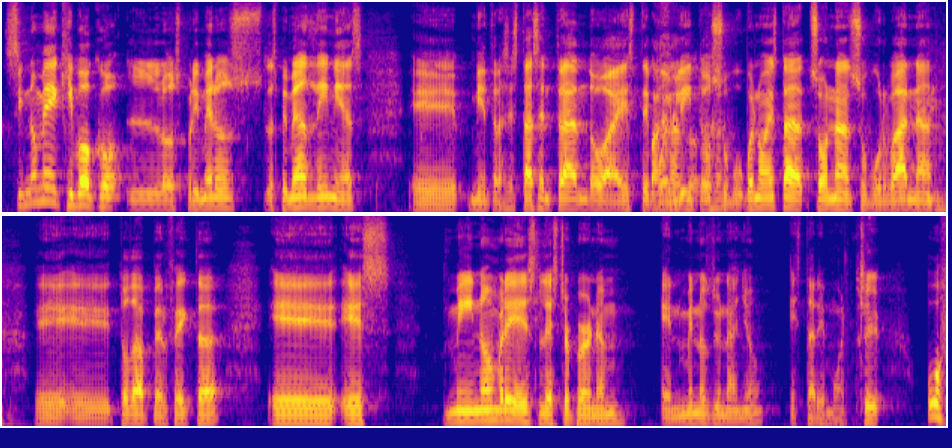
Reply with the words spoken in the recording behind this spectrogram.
Si no me equivoco, los primeros, las primeras líneas, eh, mientras estás entrando a este Bajando, pueblito, bueno, a esta zona suburbana, eh, toda perfecta, eh, es, mi nombre es Lester Burnham, en menos de un año estaré muerto. Sí. Uf.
